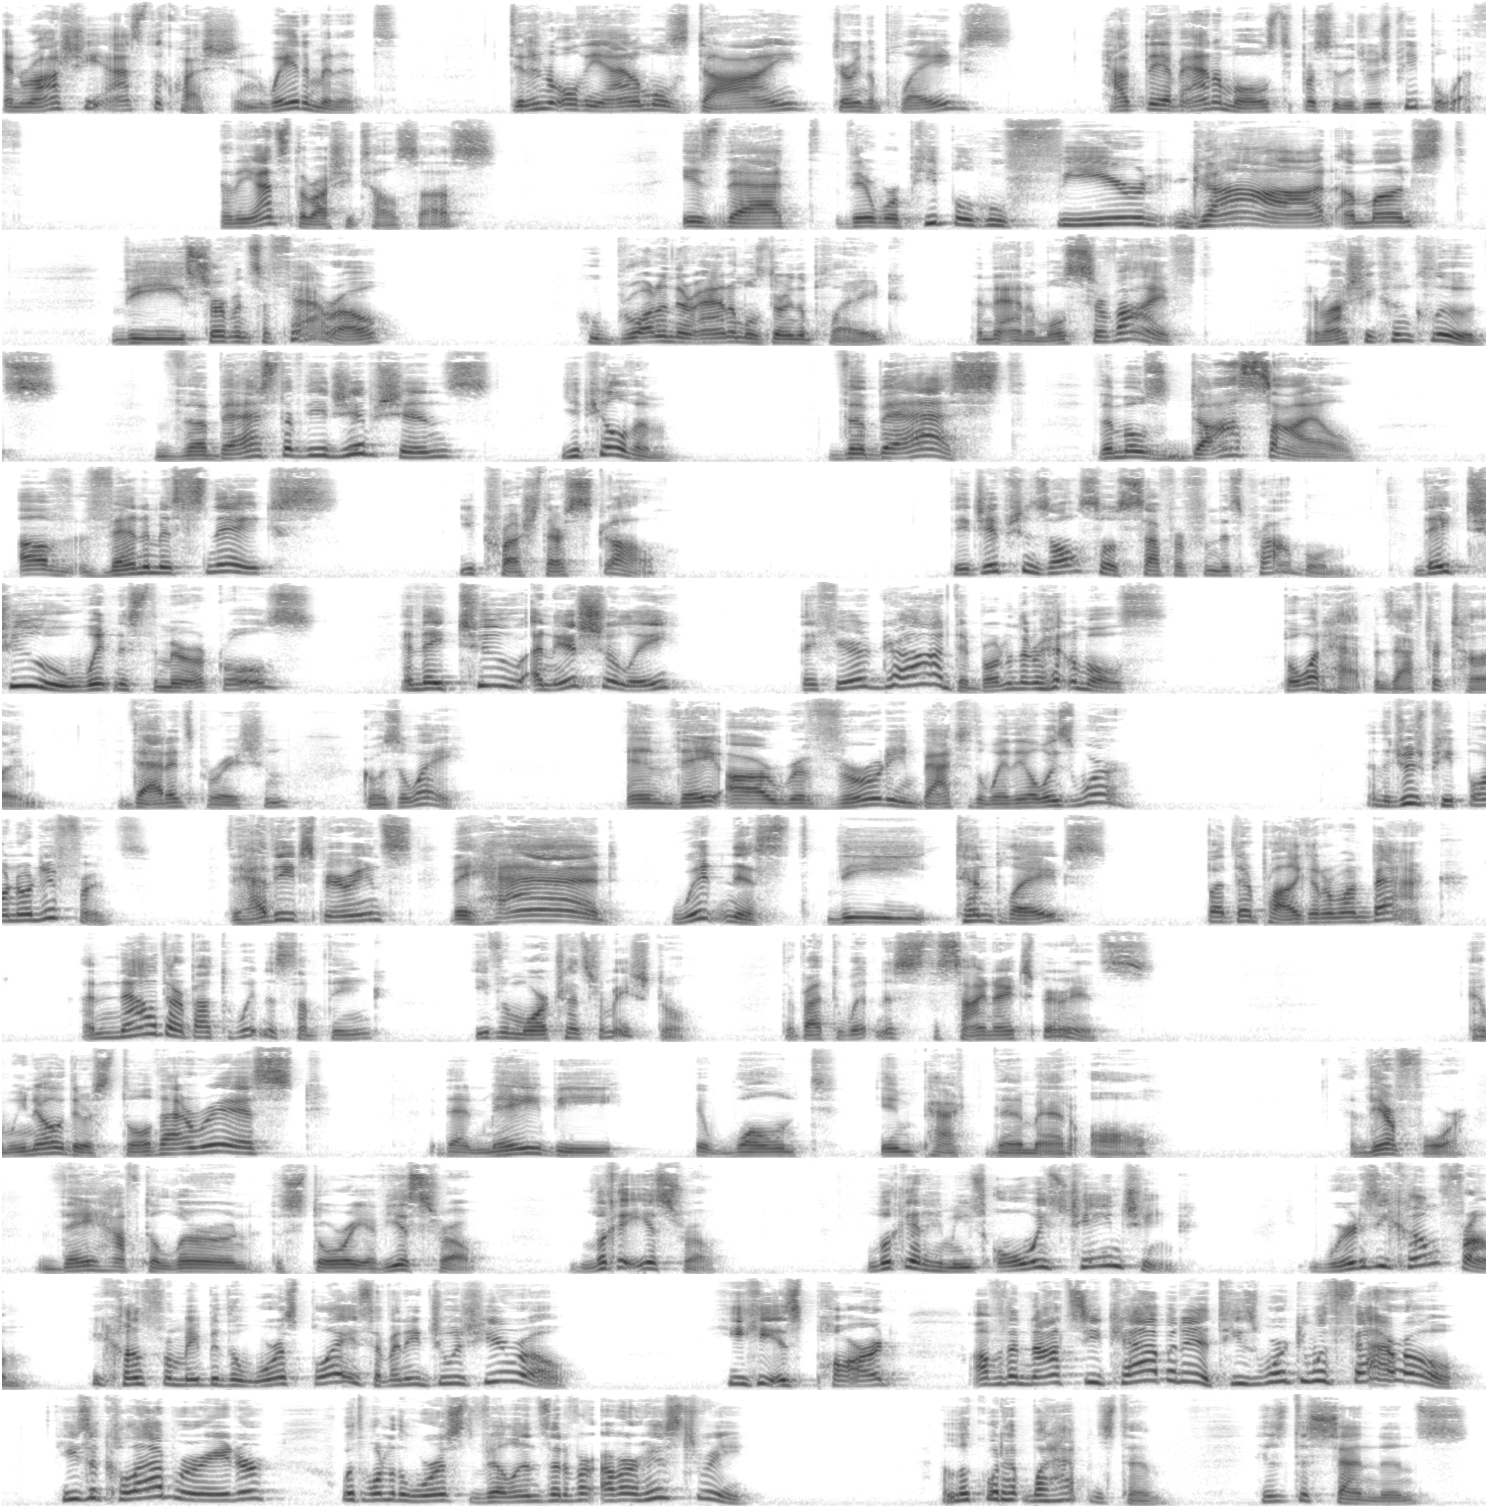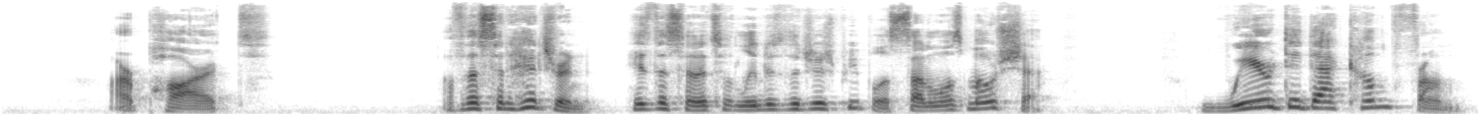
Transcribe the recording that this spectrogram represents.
And Rashi asked the question, wait a minute, didn't all the animals die during the plagues? How did they have animals to pursue the Jewish people with? And the answer that Rashi tells us is that there were people who feared God amongst the servants of Pharaoh who brought in their animals during the plague and the animals survived. And Rashi concludes, the best of the Egyptians you kill them. The best, the most docile of venomous snakes, you crush their skull. The Egyptians also suffer from this problem. They too witnessed the miracles, and they too initially, they feared God. They brought in their animals. But what happens after time? That inspiration goes away. And they are reverting back to the way they always were. And the Jewish people are no different. They had the experience. They had witnessed the 10 plagues, but they're probably going to run back. And now they're about to witness something even more transformational. They're about to witness the Sinai experience. And we know there's still that risk that maybe it won't impact them at all. And therefore, they have to learn the story of Yisro. Look at Yisro. Look at him. He's always changing. Where does he come from? He comes from maybe the worst place of any Jewish hero. He is part of the Nazi cabinet. He's working with Pharaoh. He's a collaborator with one of the worst villains of our, of our history. And look what, what happens to him. His descendants are part of the Sanhedrin. His descendants are leaders of the Jewish people. His son in was Moshe. Where did that come from?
